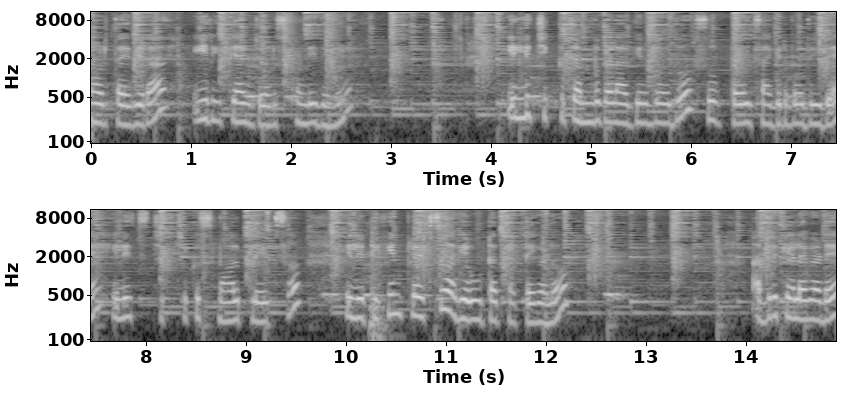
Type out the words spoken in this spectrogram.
ನೋಡ್ತಾ ಇದ್ದೀರಾ? ಈ ರೀತಿಯಾಗಿ ಜೋಡಿಸ್ಕೊಂಡಿದ್ದೀನಿ. ಇಲ್ಲಿ ಚಿಕ್ಕ ಚಂಬುಗಳಾಗಿರ್ಬೋದು ಸೂಪ್ ಬೌಲ್ಸ್ ಆಗಿರ್ಬೋದು ಇದೆ. ಇಲ್ಲಿ ಚಿಕ್ಕ ಸ್ಮಾಲ್ ಪ್ಲೇಟ್ಸು, ಇಲ್ಲಿ ಟಿಫಿನ್ ಪ್ಲೇಟ್ಸು, ಹಾಗೆ ಊಟದ ತಟ್ಟೆಗಳು. ಅದ್ರ ಕೆಳಗಡೆ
